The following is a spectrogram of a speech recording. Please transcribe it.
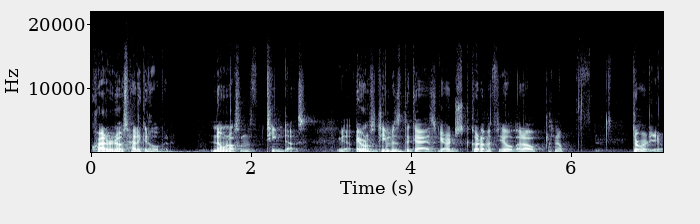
Crowder knows how to get open. No one else on the team does. Yeah. Everyone else on the team is the guys. You know, just go down the field and I'll you know throw it to you.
